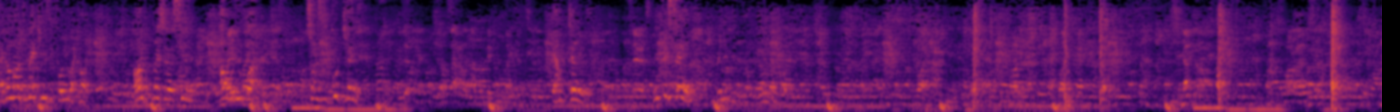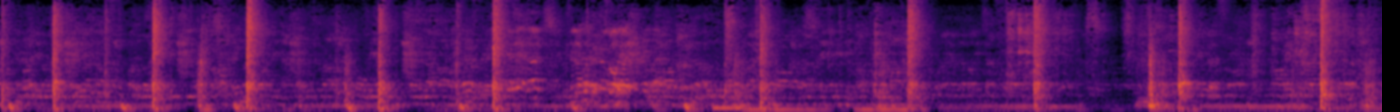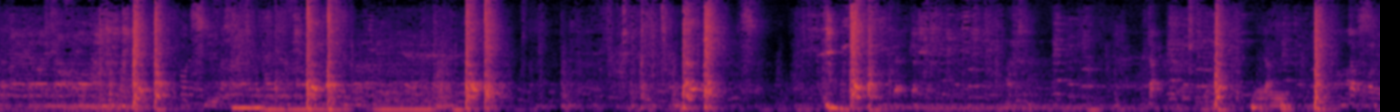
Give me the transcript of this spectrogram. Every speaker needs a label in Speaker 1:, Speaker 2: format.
Speaker 1: I don't want to make easy for you at all. I want to pressure and see how will you work. So it's a good training. Yeah, I'm telling you. If you say, believe me,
